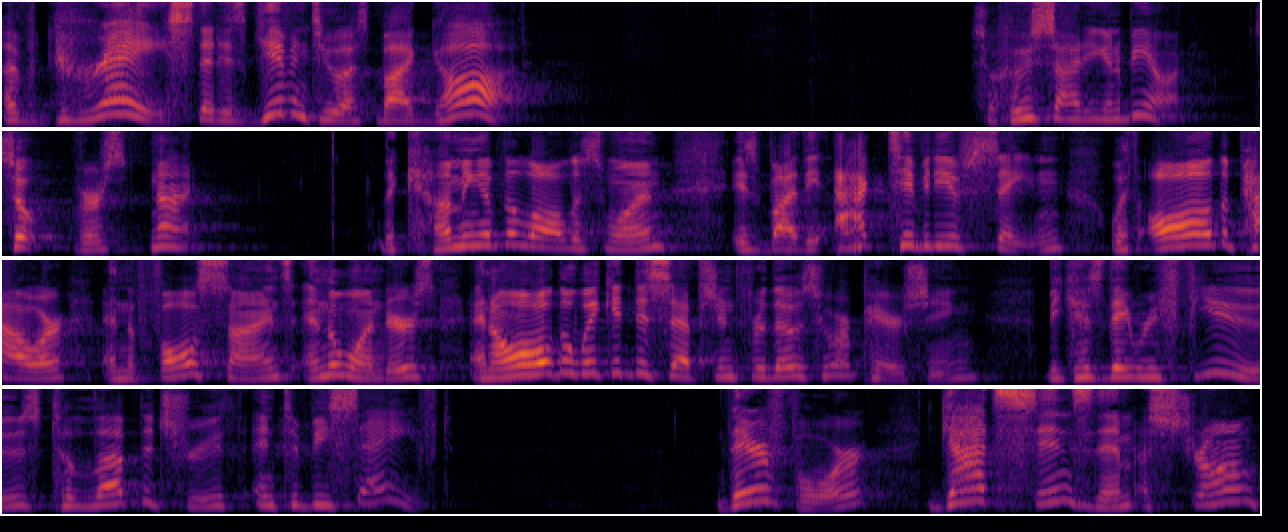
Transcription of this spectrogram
of grace that is given to us by God. So, whose side are you going to be on? So, verse 9. The coming of the lawless one is by the activity of Satan with all the power and the false signs and the wonders and all the wicked deception for those who are perishing because they refuse to love the truth and to be saved. Therefore, God sends them a strong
